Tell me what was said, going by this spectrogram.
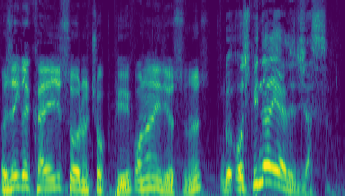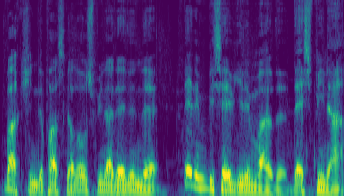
Özellikle kaleci sorunu çok büyük. Ona ne diyorsunuz? Ospina'yı arayacağız. Bak şimdi Pascal Ospina dedin de benim bir sevgilim vardı Despina.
